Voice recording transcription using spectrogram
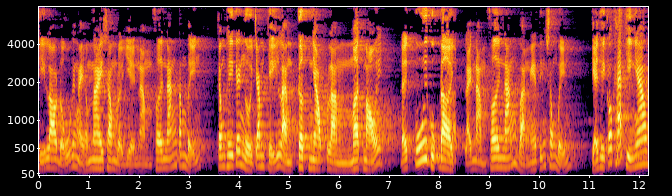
chỉ lo đủ cái ngày hôm nay xong rồi về nằm phơi nắng tắm biển trong khi cái người chăm chỉ làm cực nhọc, làm mệt mỏi, để cuối cuộc đời lại nằm phơi nắng và nghe tiếng sóng biển. Vậy thì có khác gì nhau?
